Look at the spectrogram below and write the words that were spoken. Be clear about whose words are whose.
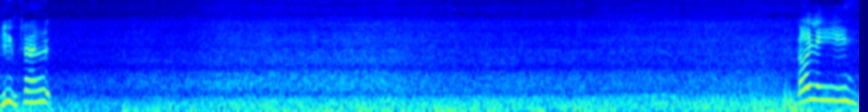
Speaker 1: Game shirt. Dolly!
